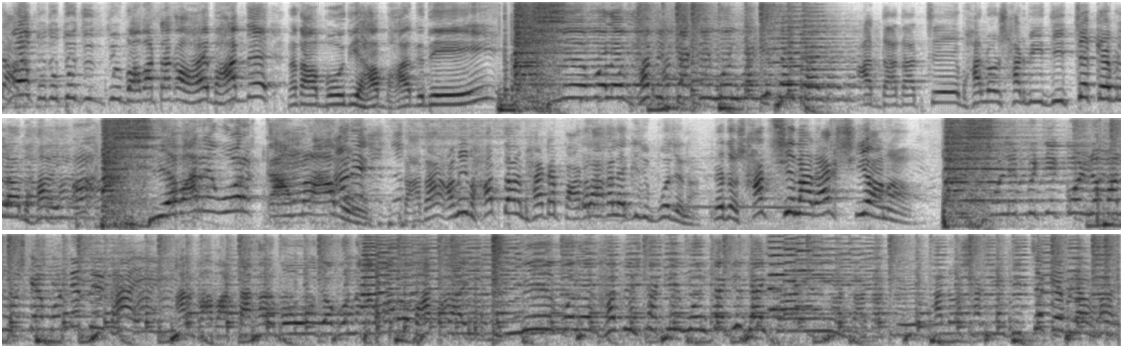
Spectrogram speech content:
তুই- বাবার টাকা হয় ভাগ দে। না তা বৌদি হাফ ভাগ দে। মেয়ে বলে ভাবি চাকরি মন চাই আর দাদার চেয়ে ভালো সার্ভিস দিচ্ছে কেবলা ভাই। এবারে ওর কামড়াবো। দাদা আমি ভাবতাম ভাইটা পাগলা গেলে কিছু বোঝে না। এ তো সাত সিয়ানার এক সিয়ানা কোলে পিটিয়ে করল মানুষ কেমন তুই ভাই। আর বাবার টাকার বউ যখন আমারও ভাগ চাই। মেয়ে বলে ভাবি চাকরি মন চাকরি চাই চাই দাদার চেয়ে ভালো সার্ভিস দিচ্ছে কেবলা ভাই।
